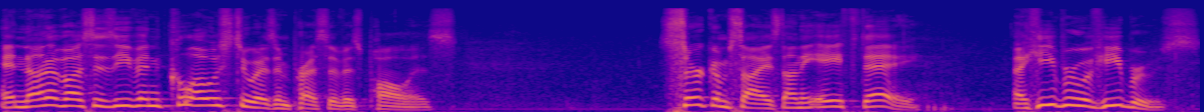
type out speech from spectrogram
And none of us is even close to as impressive as Paul is. Circumcised on the eighth day, a Hebrew of Hebrews.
